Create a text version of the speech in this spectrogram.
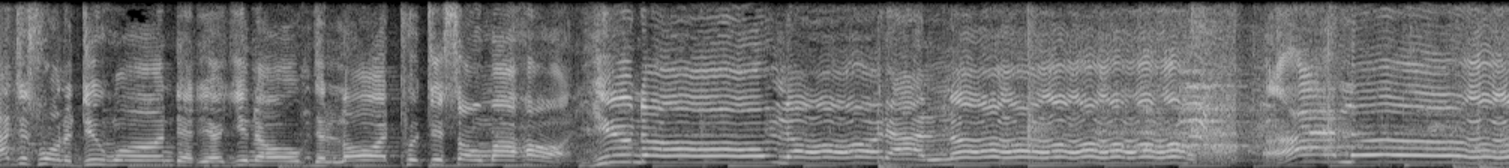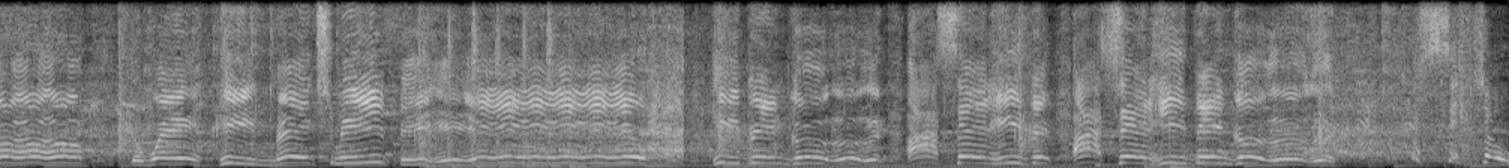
I just want to do one that, uh, you know, the Lord put this on my heart. You know, Lord, I love, I love the way He makes me feel. He been good. I said he been, I said he been good. Sit yo,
